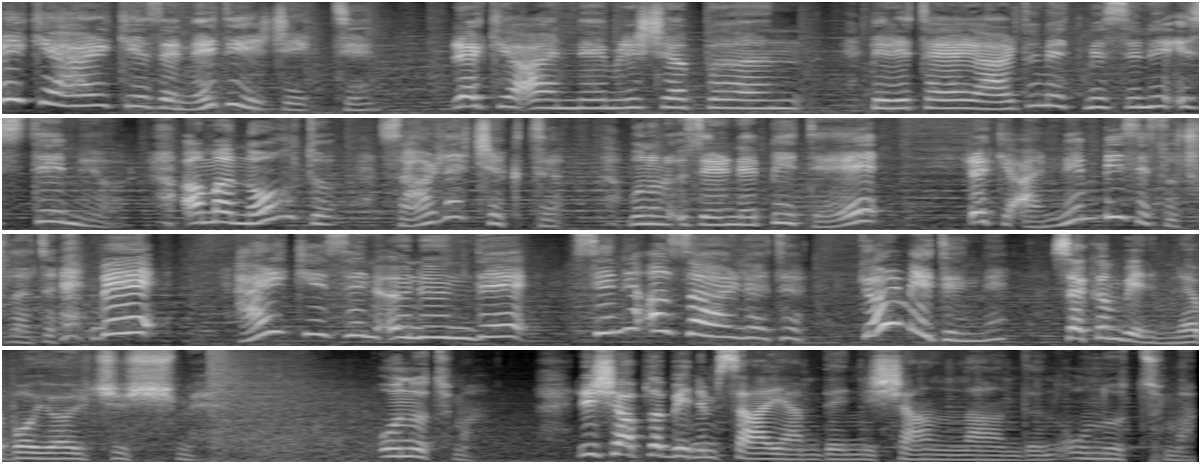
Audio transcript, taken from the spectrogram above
Peki herkese ne diyecektin? Raki annem Rişap'ın Perita'ya yardım etmesini istemiyor. Ama ne oldu? Sarla çıktı. Bunun üzerine bir de Raki annem bizi suçladı ve herkesin önünde seni azarladı. Görmedin mi? Sakın benimle boy ölçüşme. Unutma. Rişap'la benim sayemde nişanlandın. Unutma.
